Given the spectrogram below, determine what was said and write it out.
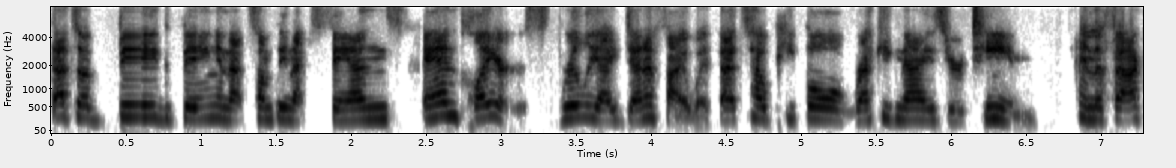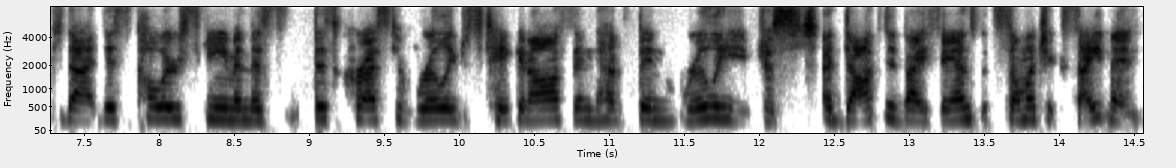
that's a big thing and that's something that fans and players really identify with. That's how people recognize your team and the fact that this color scheme and this this crest have really just taken off and have been really just adopted by fans with so much excitement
